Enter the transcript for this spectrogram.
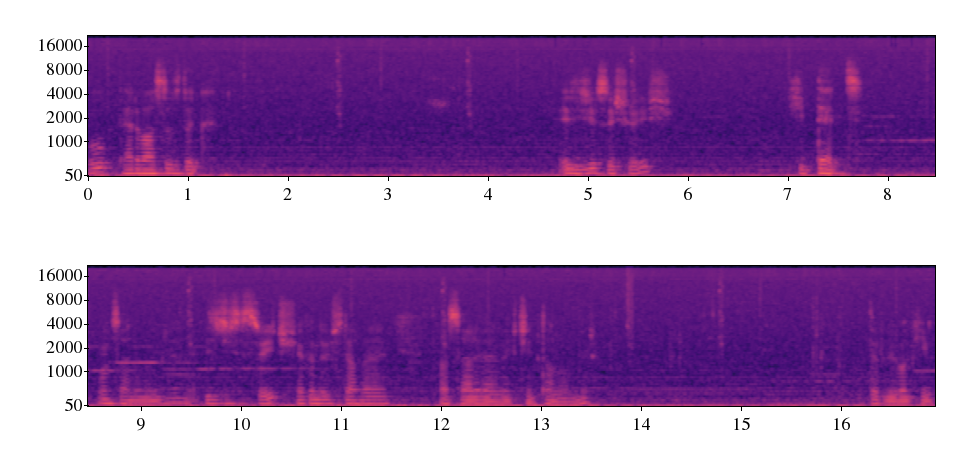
Bu pervasızlık. Ezici sıçrayış. Hiddet. 10 saniye boyunca ezici sıçrayış yakında bir silahlara hasarı vermek için tamamdır. Dur bir bakayım.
